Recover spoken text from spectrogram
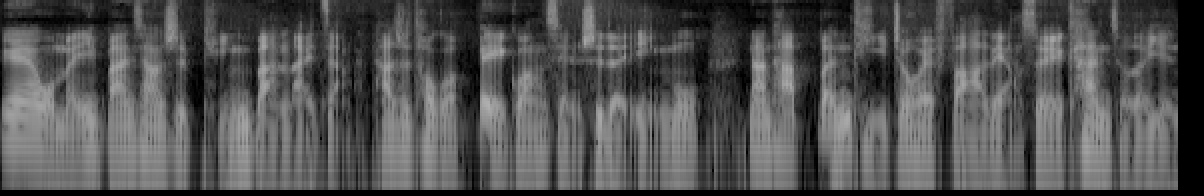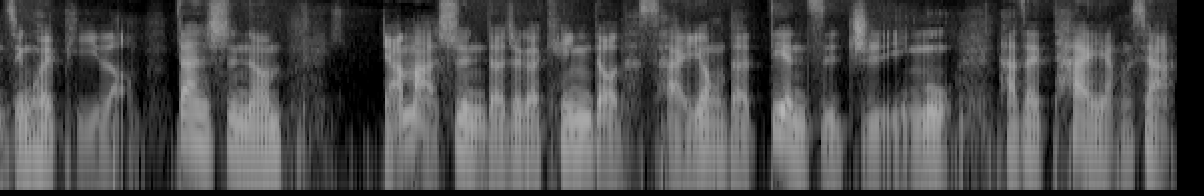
因为我们一般像是平板来讲，它是透过背光显示的荧幕，那它本体就会发亮，所以看久了眼睛会疲劳。但是呢，亚马逊的这个 Kindle 采用的电子纸荧幕，它在太阳下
